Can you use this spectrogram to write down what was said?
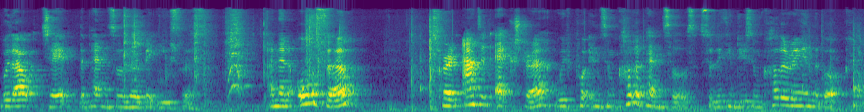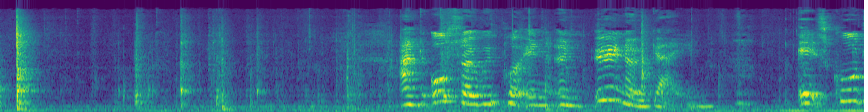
without it, the pencils are a bit useless. And then also, for an added extra, we've put in some colour pencils so they can do some colouring in the book. And also we put in an Uno game. It's called,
